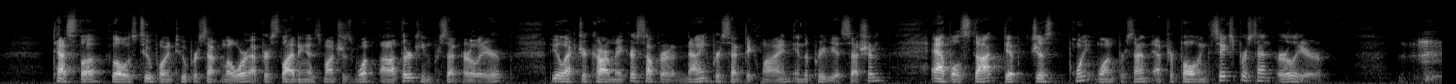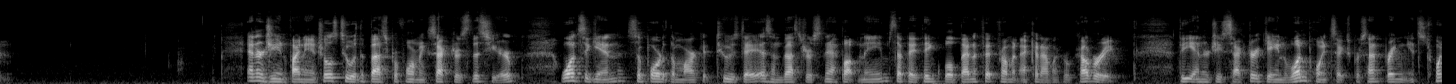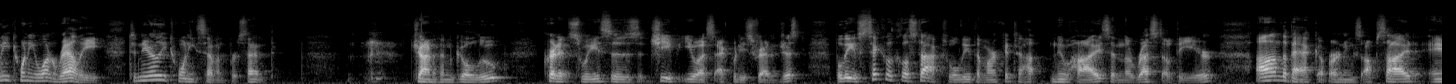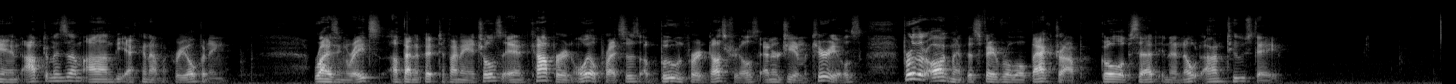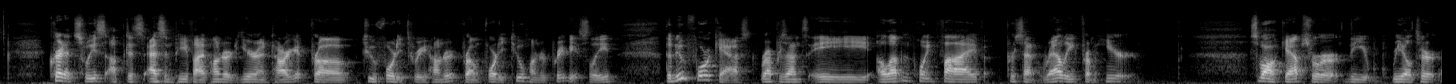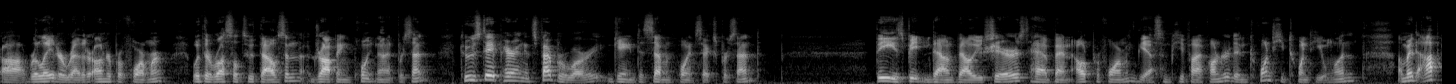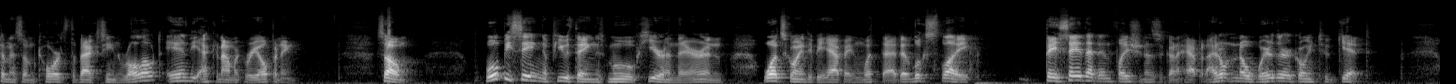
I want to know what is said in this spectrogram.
Tesla closed 2.2% lower after sliding as much as 13% uh, earlier. The electric car maker suffered a 9% decline in the previous session. Apple stock dipped just 0.1% after falling 6% earlier. Energy and financials, two of the best performing sectors this year, once again supported the market Tuesday as investors snap up names that they think will benefit from an economic recovery. The energy sector gained 1.6%, bringing its 2021 rally to nearly 27%. Jonathan Golub, Credit Suisse's chief U.S. equity strategist, believes cyclical stocks will lead the market to new highs in the rest of the year on the back of earnings upside and optimism on the economic reopening. Rising rates, a benefit to financials, and copper and oil prices, a boon for industrials, energy, and materials, further augment this favorable backdrop, Golub said in a note on Tuesday. Credit Suisse upped its S&P 500 year-end target from to 4300 from 4200 previously. The new forecast represents a 11.5% rally from here. Small caps were the realtor, uh, relator rather underperformer, with the Russell 2000 dropping 0.9%. Tuesday pairing its February gain to 7.6%. These beaten down value shares have been outperforming the S&P 500 in 2021 amid optimism towards the vaccine rollout and the economic reopening. So, we'll be seeing a few things move here and there and what's going to be happening with that. It looks like they say that inflation isn't going to happen. I don't know where they're going to get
